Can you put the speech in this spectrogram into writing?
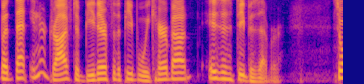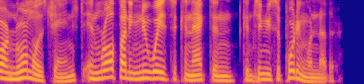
but that inner drive to be there for the people we care about is as deep as ever. So our normal has changed, and we're all finding new ways to connect and continue supporting one another.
